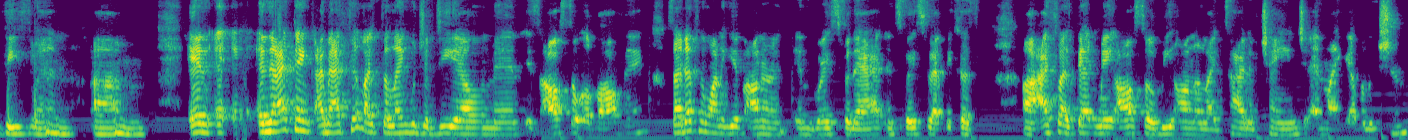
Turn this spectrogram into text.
these men. Um, and and I think I mean I feel like the language of DL men is also evolving. So I definitely want to give honor and, and grace for that and space for that because uh, I feel like that may also be on a like tide of change and like evolution.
